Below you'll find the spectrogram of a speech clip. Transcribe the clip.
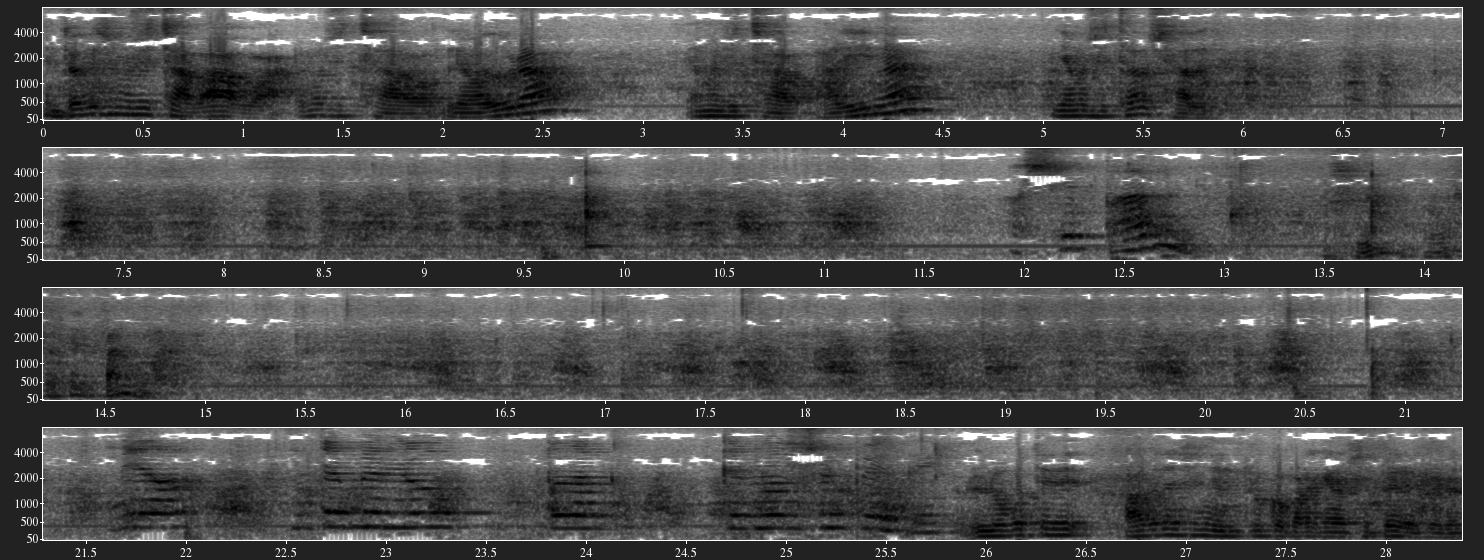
Entonces hemos echado agua, hemos echado levadura, hemos echado harina y hemos echado sal. Hace pan. Sí, vamos a hacer pan. Mira, quítamelo para que no Luego te, ahora te enseño un truco para que no se pegue, pero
